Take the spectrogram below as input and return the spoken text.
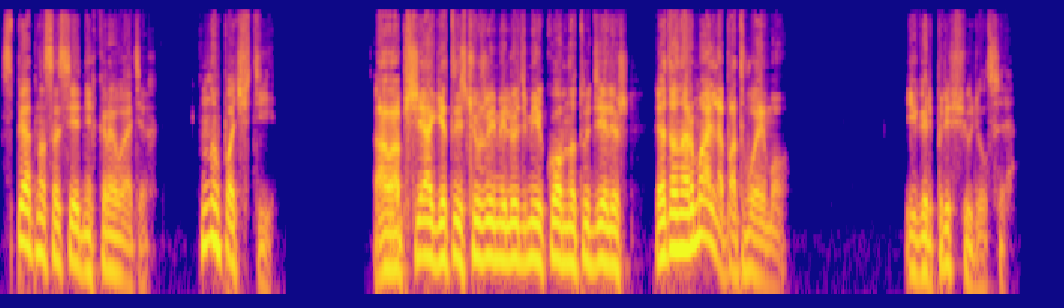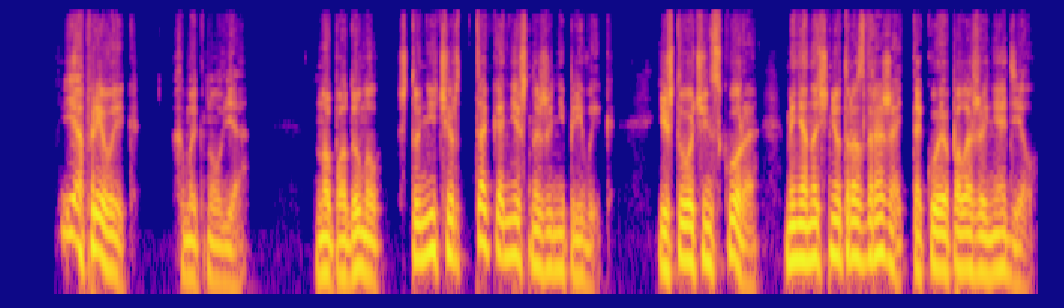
спят на соседних кроватях. Ну, почти. — А в общаге ты с чужими людьми комнату делишь. Это нормально, по-твоему? Игорь прищурился. — Я привык, — хмыкнул я. Но подумал, что ни черта, конечно же, не привык. И что очень скоро меня начнет раздражать такое положение дел.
